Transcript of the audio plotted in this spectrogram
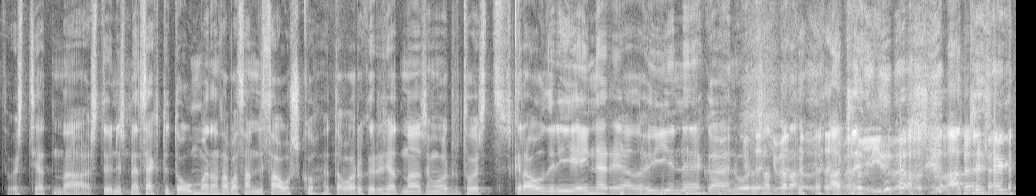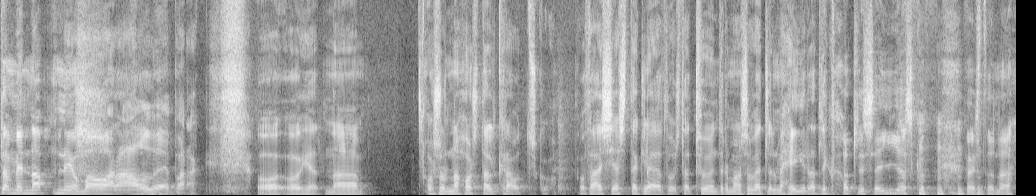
þú veist, hérna, stuðnismenn þekktu dómaran, það var þannig þá sko. Þetta voru ykkur hérna sem voru, veist skráðir í einherri eða hugin eitthvað en voru samt bara allir, sko. allir þekkta með nafni og maður var alveg bara og, og hérna og svona hostal krát sko. Og það er sérstaklega þú veist að 200 mann sem vellir með heyra allir hvað allir segja sko. Veist, þannig,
